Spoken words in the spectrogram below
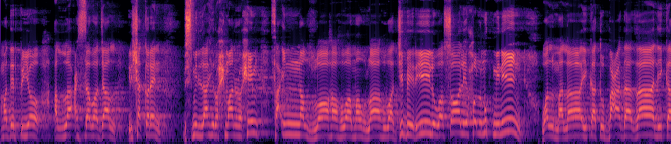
আমাদের প্রিয় আল্লাহ আজাল ইরশাদ করেন বিসমিল্লাহ রহমান রহিম হুয়া হুয়া মুকমিনিন ওয়াল বাদা যালিকা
